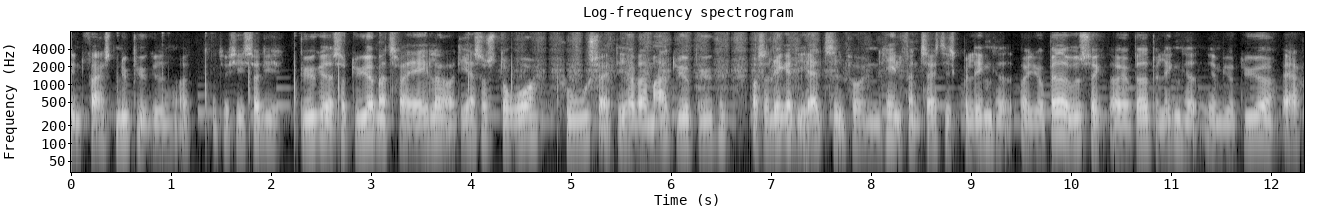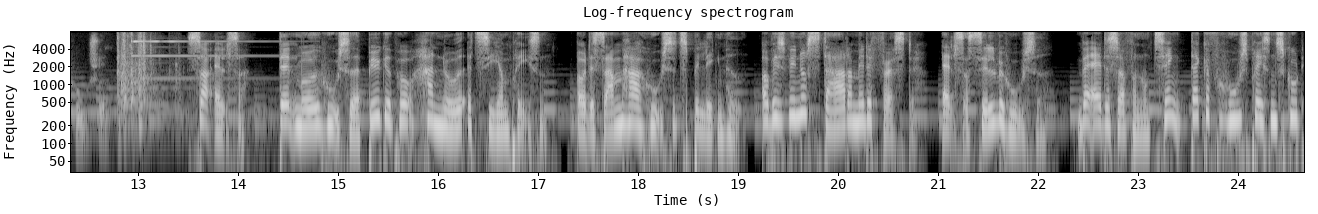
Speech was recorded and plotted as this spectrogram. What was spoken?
er faktisk nybygget, og det vil sige, så er de bygget af så dyre materialer, og de er så store huse, at de har været meget dyre at bygge, og så ligger de altid på en helt fantastisk beliggenhed, og jo bedre udsigt og jo bedre beliggenhed, jamen jo dyrere er huset. Så altså, den måde huset er bygget på, har noget at sige om prisen. Og det samme har husets beliggenhed. Og hvis vi nu starter med det første, altså selve huset, hvad er det så for nogle ting, der kan få husprisen skudt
